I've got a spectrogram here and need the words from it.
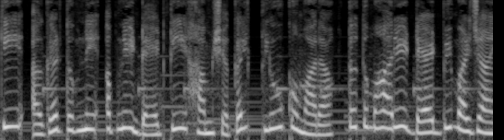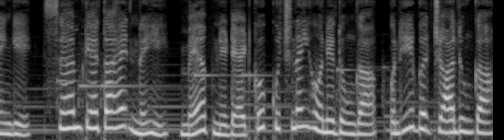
कि अगर तुमने अपने डैड की हम शक्ल क्लू को मारा तो तुम्हारे डैड भी मर जाएँगे। सैम कहता है, नहीं, मैं अपने डैड को कुछ नहीं होने दूँगा, उन्हें बचा लूँगा।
